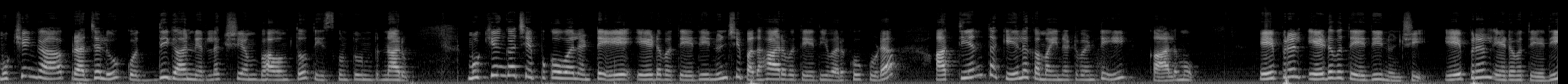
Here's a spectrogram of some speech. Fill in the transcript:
ముఖ్యంగా ప్రజలు కొద్దిగా నిర్లక్ష్యం భావంతో తీసుకుంటూ ఉంటున్నారు. ముఖ్యంగా చెప్పుకోవాలంటే ఏడవ తేదీ నుంచి పదహారవ తేదీ వరకు కూడా అత్యంత కీలకమైనటువంటి కాలము. ఏప్రిల్ ఏడవ తేదీ నుంచి ఏప్రిల్ ఏడవ తేదీ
